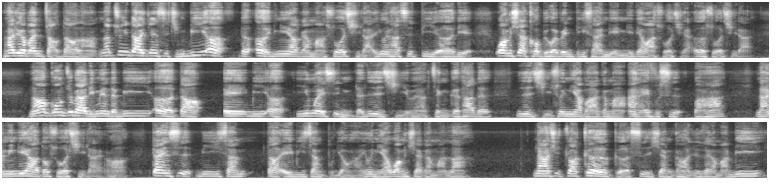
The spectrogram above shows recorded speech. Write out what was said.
他就要帮你找到了哈。那注意到一件事情，B 二的二一定要干嘛？锁起来，因为它是第二列，往下 copy 会变第三列，你一定要把它锁起来，二锁起来。然后工作表里面的 B 二到 A B 二，因为是你的日期有没有？整个它的。日期，所以你要把它干嘛？按 F 四，把它蓝名列号都锁起来啊。但是 B 三到 A B 三不用哈，因为你要往下干嘛拉？那去抓各个事项，刚好就是在干嘛？B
